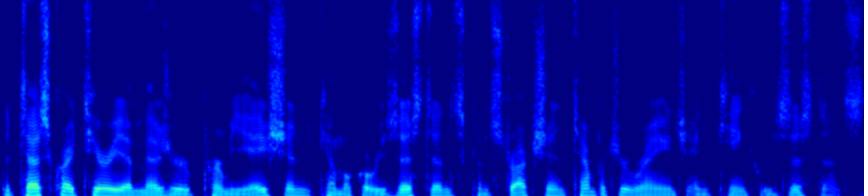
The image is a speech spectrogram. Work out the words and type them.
The test criteria measure permeation, chemical resistance, construction, temperature range, and kink resistance.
